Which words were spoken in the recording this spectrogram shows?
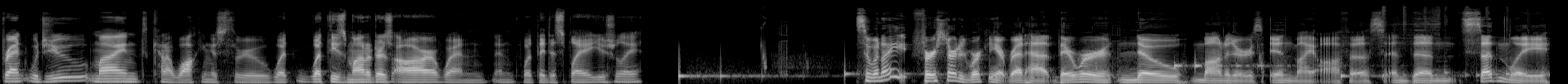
Brent, would you mind kind of walking us through what, what these monitors are when and what they display usually? So when I first started working at Red Hat, there were no monitors in my office, and then suddenly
